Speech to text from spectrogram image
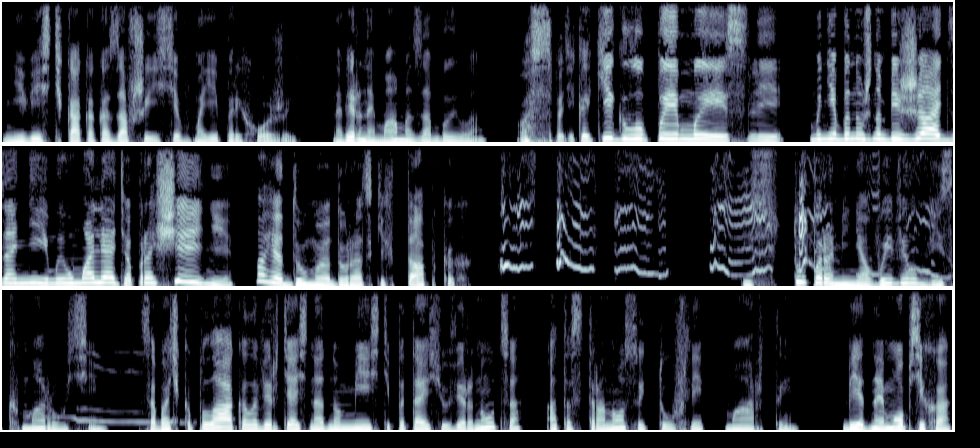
Невесть как оказавшиеся в моей прихожей. Наверное, мама забыла. Господи, какие глупые мысли! Мне бы нужно бежать за ним и умолять о прощении, а я думаю о дурацких тапках. Из ступора меня вывел виск Маруси. Собачка плакала, вертясь на одном месте, пытаясь увернуться от остроносой туфли Марты. Бедная мопсиха,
